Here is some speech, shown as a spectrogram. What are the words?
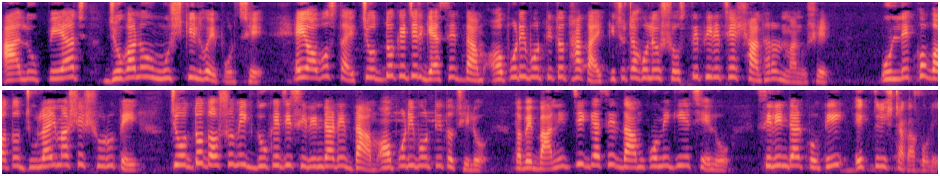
আলু, পেঁয়াজ জোগানো মুশকিল হয়ে পড়ছে। এই অবস্থায় চোদ্দ কেজির গ্যাসের দাম অপরিবর্তিত থাকায় কিছুটা হলেও স্বস্তি ফিরেছে সাধারণ মানুষের। উল্লেখ্য, গত জুলাই মাসের শুরুতে চোদ্দ দশমিক দু কেজি সিলিন্ডারের দাম অপরিবর্তিত ছিল। তবে বাণিজ্যিক গ্যাসের দাম কমে গিয়েছিল সিলিন্ডার প্রতি একত্রিশ টাকা করে।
